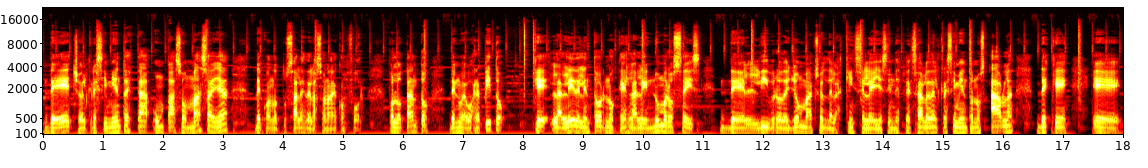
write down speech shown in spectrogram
De hecho, el crecimiento está un paso más allá de cuando tú sales de la zona de confort. Por lo tanto, de nuevo, repito que la ley del entorno, que es la ley número 6 del libro de John Maxwell de las 15 leyes indispensables del crecimiento, nos habla de que eh,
